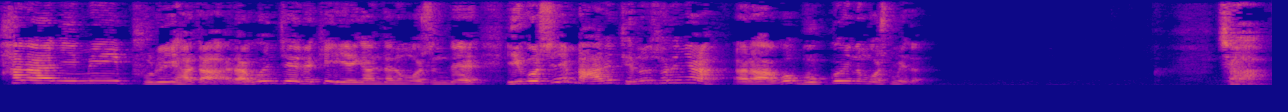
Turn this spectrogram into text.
하나님이 불의하다라고 이제 이렇게 얘기한다는 것인데 이것이 말이 되는 소리냐라고 묻고 있는 것입니다. 자,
